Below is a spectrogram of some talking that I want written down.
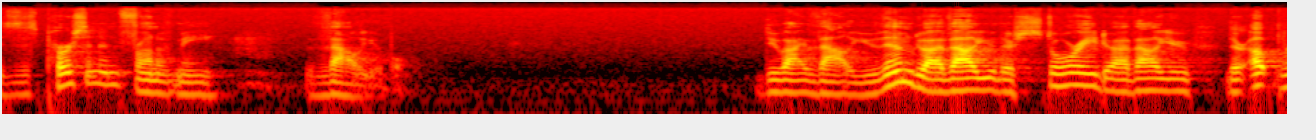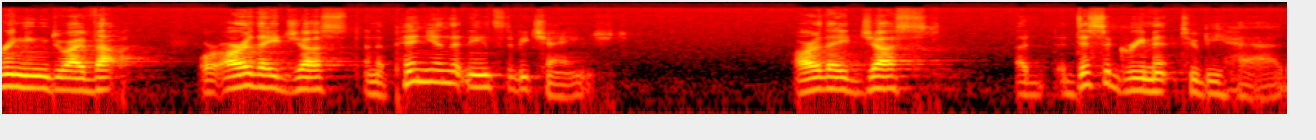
is this person in front of me valuable? Do I value them? Do I value their story? Do I value their upbringing? Do I value, or are they just an opinion that needs to be changed? Are they just a, a disagreement to be had?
